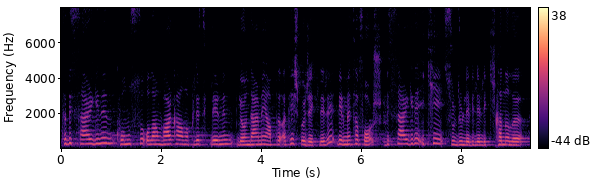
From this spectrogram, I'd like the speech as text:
Tabii serginin konusu olan var kalma pratiklerinin gönderme yaptığı ateş böcekleri bir metafor. Biz sergide iki sürdürülebilirlik kanalı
